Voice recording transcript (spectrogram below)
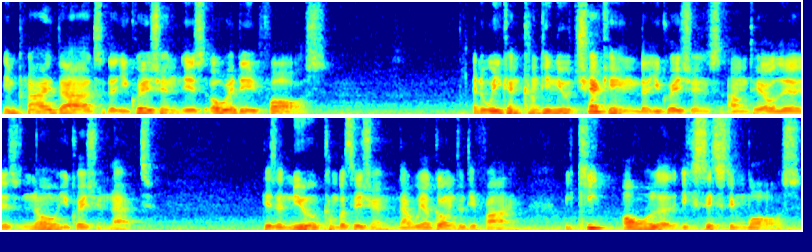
imply that the equation is already false. And we can continue checking the equations until there is no equation left. Here's a new composition that we are going to define. We keep all the existing walls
